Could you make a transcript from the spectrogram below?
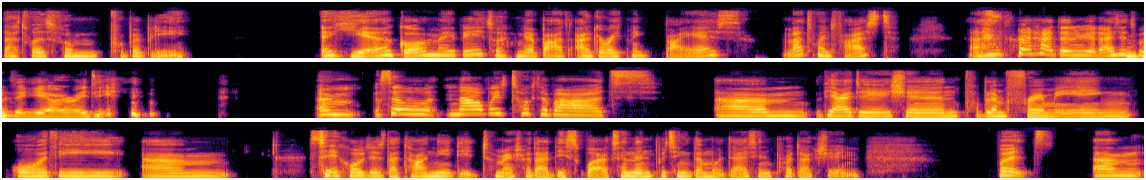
that was from probably a year ago, maybe talking about algorithmic bias that went fast. I hadn't realized it was a year already. um, so now we've talked about um, the ideation, problem framing, or the um, stakeholders that are needed to make sure that this works, and then putting the models in production. But um,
